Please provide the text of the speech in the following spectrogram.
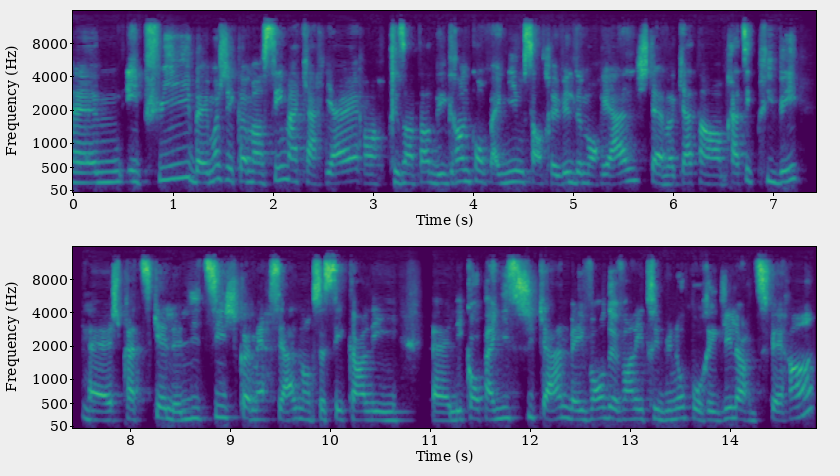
Euh, et puis, ben moi, j'ai commencé ma carrière en représentant des grandes compagnies au centre-ville de Montréal. J'étais avocate en pratique privée Mm. Euh, je pratiquais le litige commercial. Donc, ça, c'est quand les, euh, les compagnies chicanent, ben, ils vont devant les tribunaux pour régler leurs différends.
